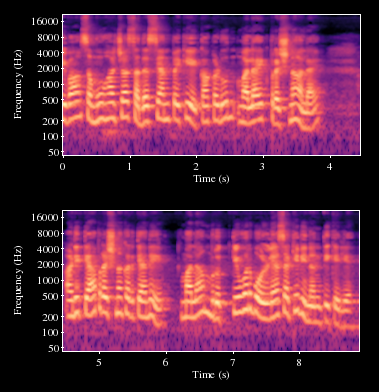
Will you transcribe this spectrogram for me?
किंवा समूहाच्या सदस्यांपैकी एकाकडून मला एक प्रश्न आला आहे आणि त्या प्रश्नकर्त्याने मला मृत्यूवर बोलण्यासाठी विनंती केली आहे.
